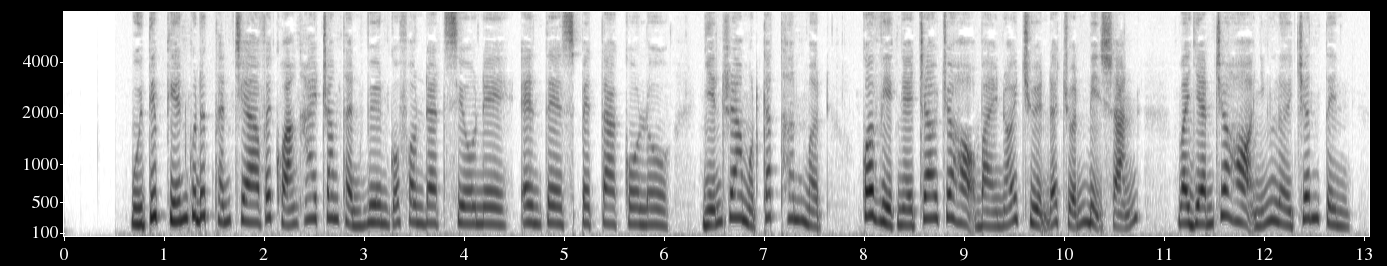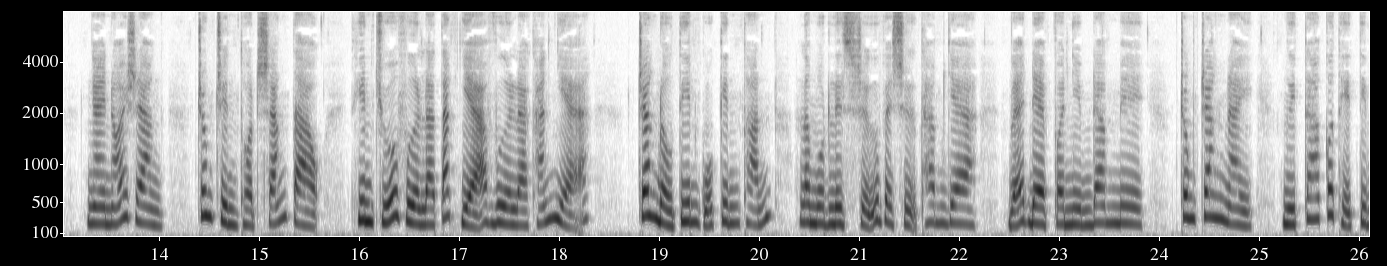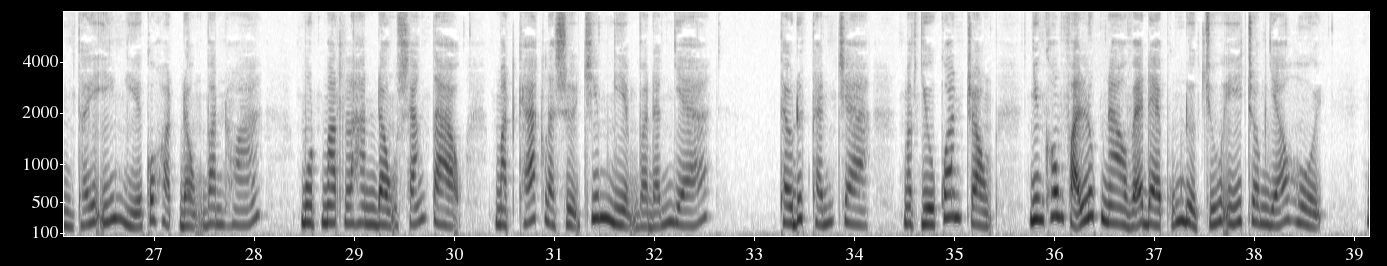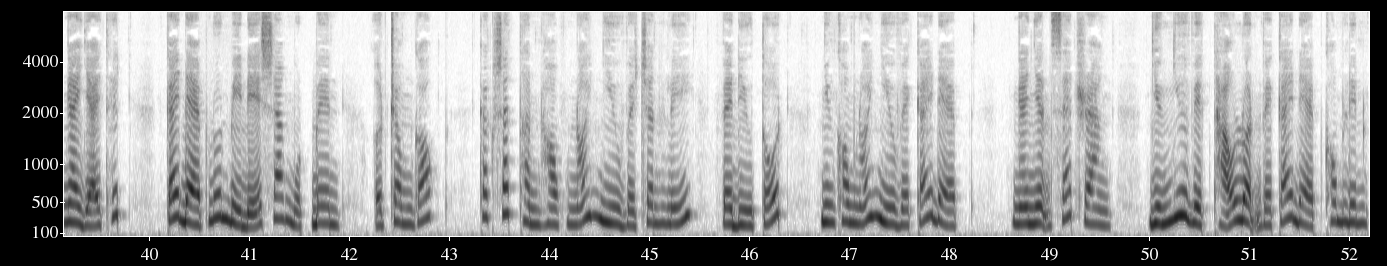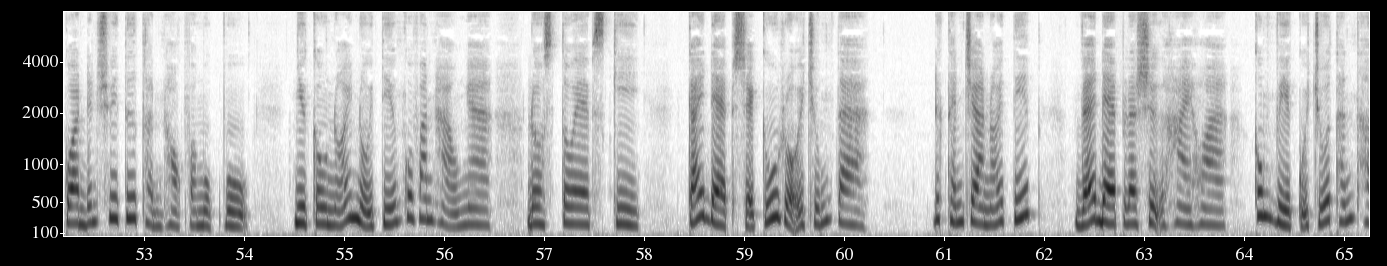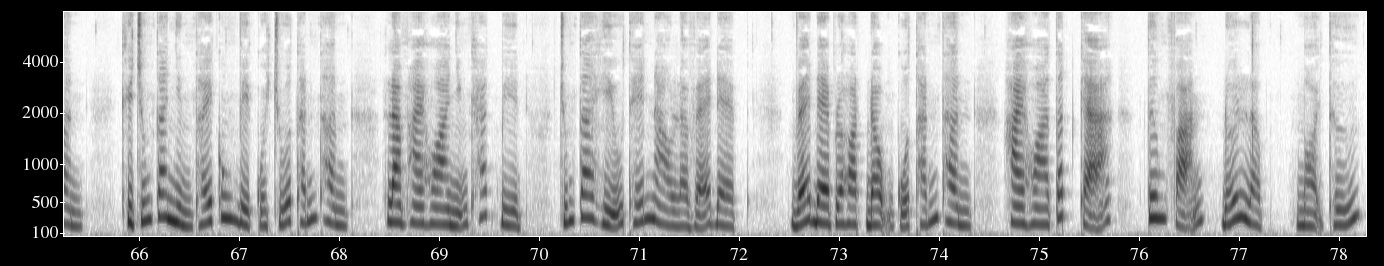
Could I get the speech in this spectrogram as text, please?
Buổi tiếp kiến của Đức Thánh Cha với khoảng 200 thành viên của Fondazione Ente Spettacolo diễn ra một cách thân mật qua việc Ngài trao cho họ bài nói chuyện đã chuẩn bị sẵn và dành cho họ những lời chân tình. Ngài nói rằng, trong trình thuật sáng tạo, Thiên Chúa vừa là tác giả vừa là khán giả. Trang đầu tiên của Kinh Thánh là một lịch sử về sự tham gia, vẻ đẹp và niềm đam mê. Trong trang này, người ta có thể tìm thấy ý nghĩa của hoạt động văn hóa. Một mặt là hành động sáng tạo, mặt khác là sự chiêm nghiệm và đánh giá. Theo Đức Thánh Cha, mặc dù quan trọng, nhưng không phải lúc nào vẻ đẹp cũng được chú ý trong giáo hội. Ngài giải thích, cái đẹp luôn bị để sang một bên, ở trong góc. Các sách thần học nói nhiều về chân lý, về điều tốt, nhưng không nói nhiều về cái đẹp. Ngài nhận xét rằng, dường như việc thảo luận về cái đẹp không liên quan đến suy tư thần học và mục vụ, như câu nói nổi tiếng của văn hảo Nga Dostoevsky, cái đẹp sẽ cứu rỗi chúng ta. Đức Thánh Cha nói tiếp, vẻ đẹp là sự hài hòa, công việc của Chúa Thánh Thần. Khi chúng ta nhìn thấy công việc của Chúa Thánh Thần làm hài hòa những khác biệt, chúng ta hiểu thế nào là vẻ đẹp. Vẻ đẹp là hoạt động của Thánh Thần, hài hòa tất cả, tương phản, đối lập, mọi thứ.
